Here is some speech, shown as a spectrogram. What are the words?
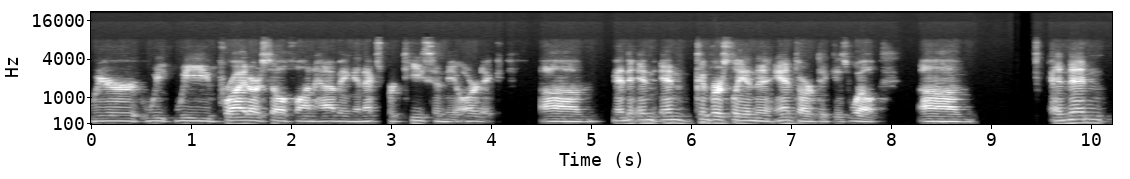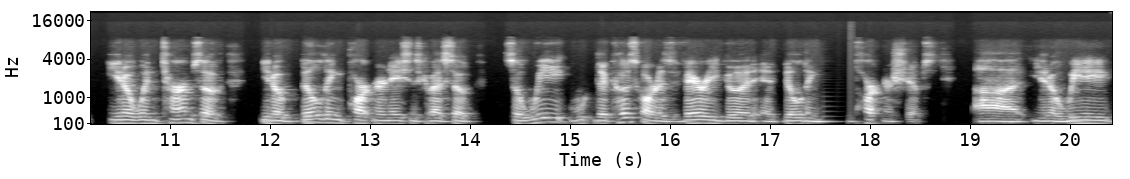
we're we, we pride ourselves on having an expertise in the arctic um, and, and, and conversely in the Antarctic as well. Um, and then, you know, in terms of, you know, building partner nations capacity, so, so we, the Coast Guard is very good at building partnerships. Uh, you know, we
